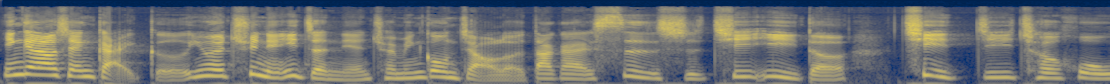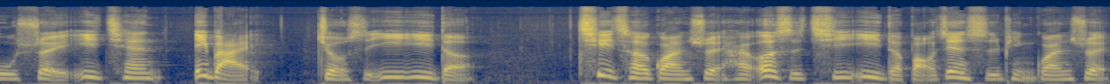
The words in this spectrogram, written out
应该要先改革。因为去年一整年全民共缴了大概四十七亿的汽机车货物税，一千一百。九十一亿的汽车关税，还有二十七亿的保健食品关税，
